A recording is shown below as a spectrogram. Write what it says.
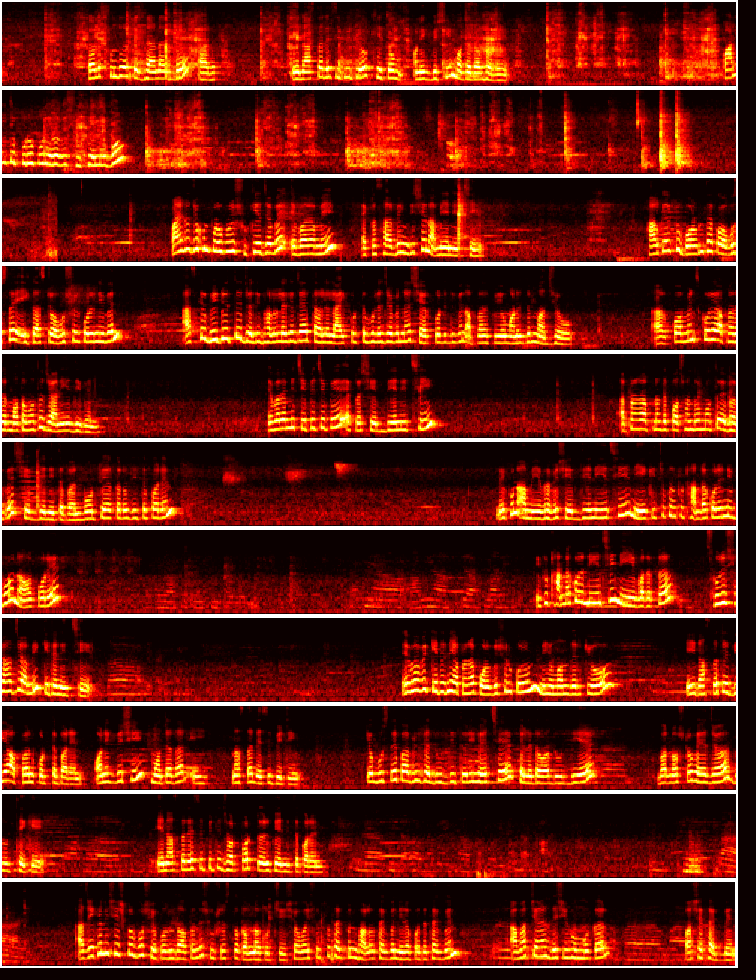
তাহলে সুন্দর একটা ঘ্রাণ আসবে, আর এই নাস্তা রেসিপিটিও খেতে অনেক বেশি মজাদার হবে। পানিটা পুরোপুরি এভাবে শুকিয়ে নেব। পানিটা যখন পুরোপুরি শুকিয়ে যাবে, এবার আমি একটা সার্ভিং ডিশে নামিয়ে নিচ্ছি। হালকা একটু গরম থাকা অবস্থায় এই কাজটা অবশ্যই করে নেবেন। আজকের ভিডিওতে যদি ভালো লেগে যায় তাহলে লাইক করতে ভুলে যাবেন না শেয়ার করে দিবেন আপনাদের প্রিয় মানুষদের মাঝেও। আর কমেন্টস করে আপনাদের মতামত জানিয়ে দিবেন। এবার আমি চেপে চেপে একটা শেপ দিয়ে নিচ্ছি। আপনারা আপনাদের পছন্দ মতো এভাবে শেপ দিয়ে নিতে পারেন। বরফি আকারও দিতে পারেন। দেখুন, আমি এভাবে শেপ দিয়ে নিয়েছি। নিয়ে কিছুক্ষণ একটু ঠান্ডা করে নিব, নেওয়ার পরে একটু ঠান্ডা করে নিয়েছি, নিয়ে এবার একটা ছুরির সাহায্যে আমি কেটে নিচ্ছি। এভাবে কেটে নিয়ে আপনারা পরিবেশন করুন, মেহমানদেরকেও এই নাস্তাটা দিয়ে আপ্যায়ন করতে পারেন। অনেক বেশি মজাদার এই নাস্তার রেসিপিটি। কেউ বুঝতে পারবেন এটা দুধ দিয়ে তৈরি হয়েছে, ফেলে দেওয়া দুধ দিয়ে বা নষ্ট হয়ে যাওয়া দুধ থেকে। এই নাস্তা রেসিপিটি ঝটপট তৈরি করে নিতে পারেন। আজ এখানে শেষ করব। সে পর্যন্ত আপনাদের সুস্বাস্থ্য কামনা করছি। সবাই সুস্থ থাকবেন, ভালো থাকবেন, নিরাপদে থাকবেন। আমার চ্যানেল দেশি হোমমেকার পাশে থাকবেন।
